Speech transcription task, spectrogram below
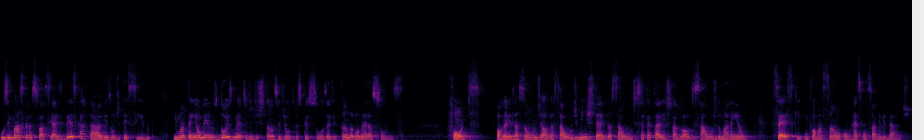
use máscaras faciais descartáveis ou de tecido e mantenha ao menos dois metros de distância de outras pessoas, evitando aglomerações. Fontes: Organização Mundial da Saúde, Ministério da Saúde, Secretaria Estadual de Saúde do Maranhão. SESC Informação com responsabilidade.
